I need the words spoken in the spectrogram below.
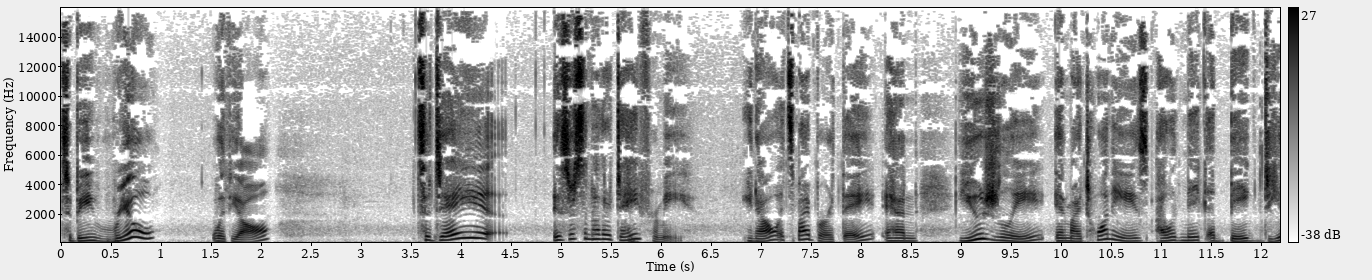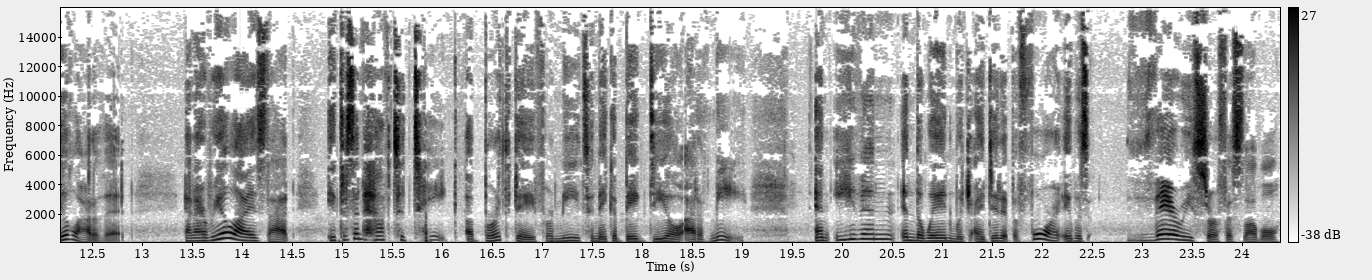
to be real with y'all, today is just another day for me. You know, it's my birthday, and usually in my 20s, I would make a big deal out of it. And I realized that it doesn't have to take a birthday for me to make a big deal out of me. And even in the way in which I did it before, it was very surface level,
